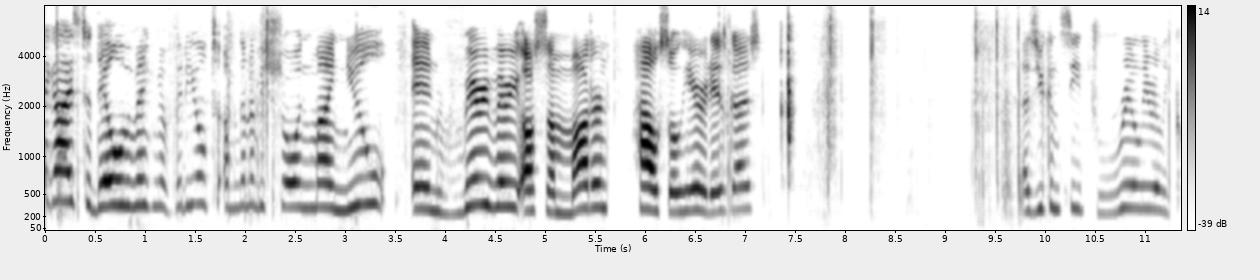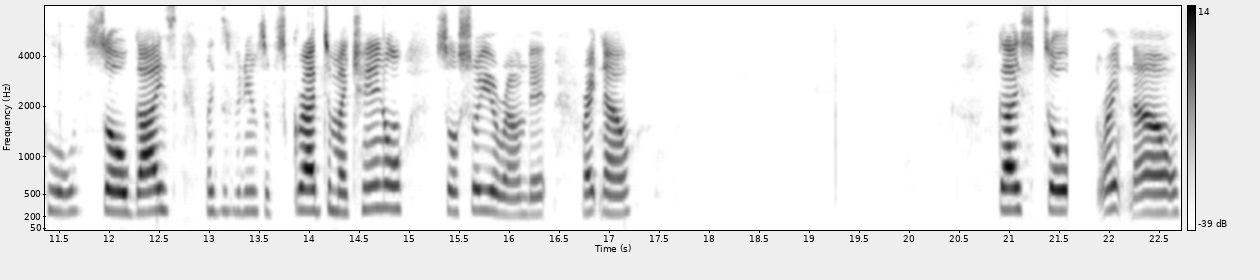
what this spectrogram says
Hi guys, today we'll be making a video. I'm gonna be showing my new and very very awesome modern house. So here it is, guys. As you can see, it's really really cool. So guys, like this video and subscribe to my channel. So I'll show you around it right now. Guys, so right now,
